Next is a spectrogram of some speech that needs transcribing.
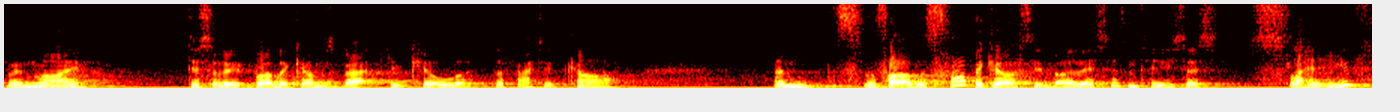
when my dissolute brother comes back, you kill the, the fatted calf. And the father's flabbergasted by this, isn't he? He says, Slave?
